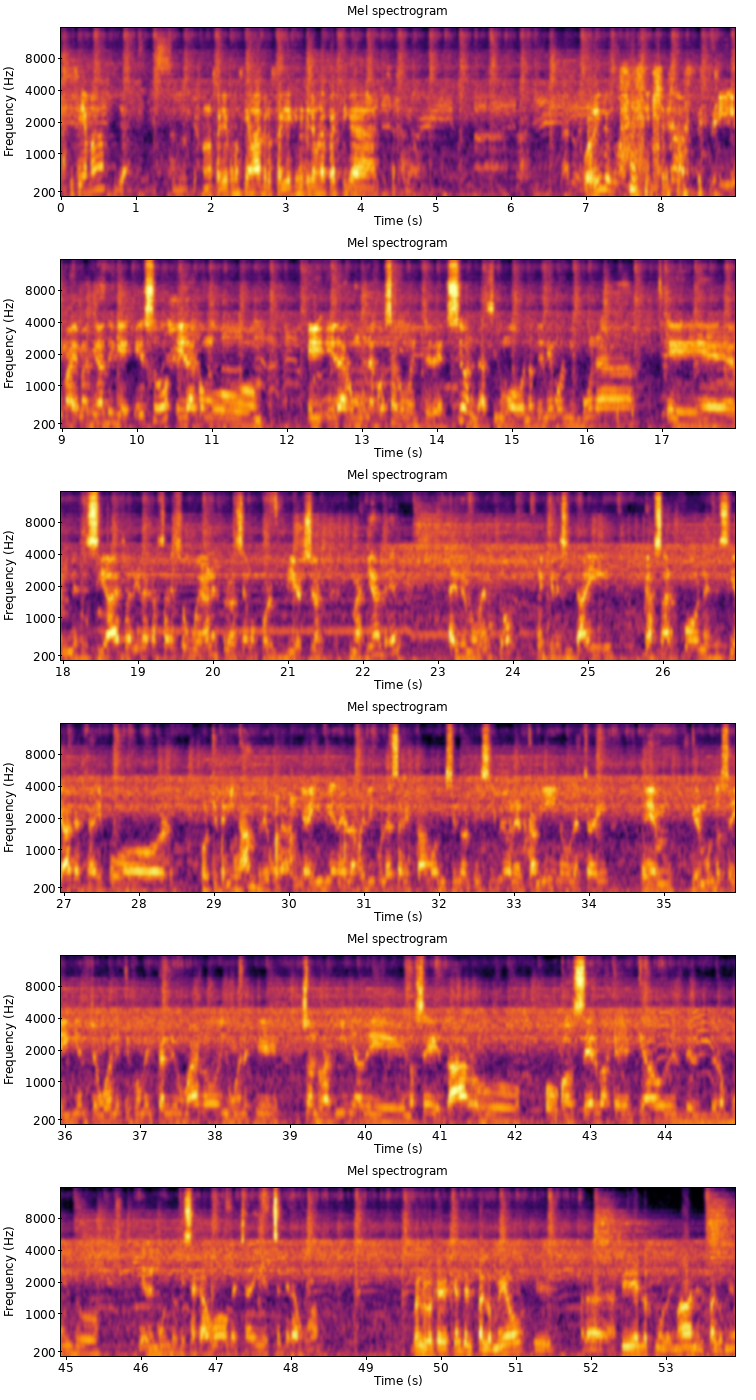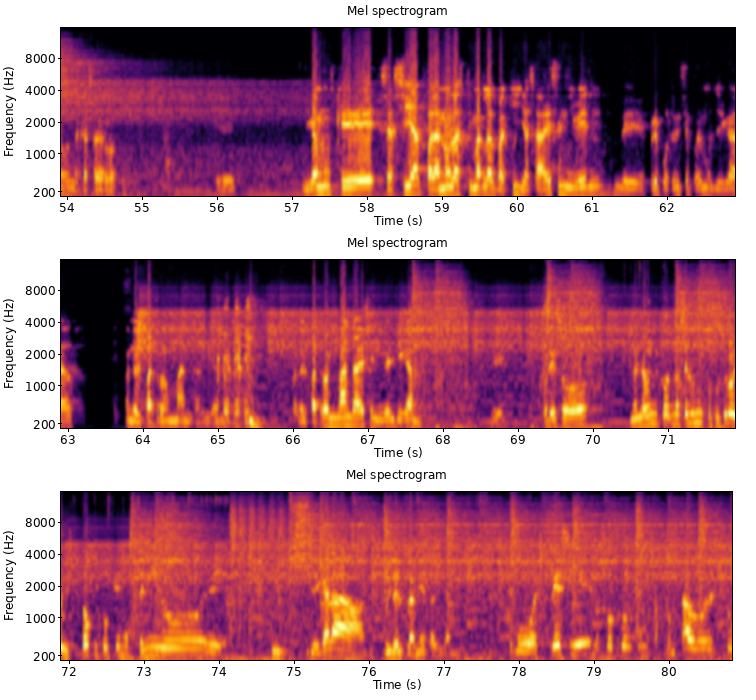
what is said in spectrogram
¿Así se llamaba? Ya. yo no sabía cómo se llamaba, pero sabía que era una práctica que se hacía. Horrible. imagínate que eso era como eh, era como una cosa como entretención, así como no tenemos ninguna eh, necesidad de salir a cazar esos hueones, pero lo hacemos por diversión. Imagínate en el momento en que necesitáis cazar por necesidad, ¿cachai? Por, porque tenéis hambre, weón. Y ahí viene la película esa que estábamos diciendo al principio, en el camino, ¿cachai? Eh, que el mundo se divide entre hueones que comen carne humana y hueones que son rapiñas de, no sé, tarros o, conservas que hayan quedado de, de los mundos el mundo que se acabó, ¿cachai? Etcétera, Bueno, lo que decían del palomeo, eh, para, así es lo, como lo llamaban el palomeo, la casa de rotos. Eh, digamos que se hacía para no lastimar las vaquillas. A ese nivel de prepotencia podemos llegar cuando el patrón manda, digamos. Cuando el patrón manda a ese nivel llegamos. Eh, por eso no es, la único, no es el único futuro distópico que hemos tenido llegar a destruir el planeta, digamos. Como especie, nosotros hemos afrontado esto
